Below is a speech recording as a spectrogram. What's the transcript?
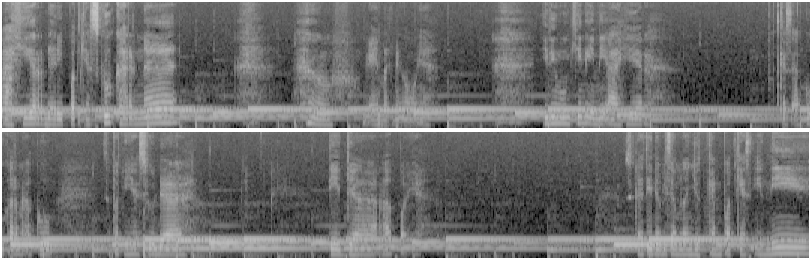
akhir dari podcastku karena huh, gak enak nih ngomongnya. Jadi mungkin ini akhir podcast aku karena aku sepertinya sudah tidak apa sudah tidak bisa melanjutkan podcast ini.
